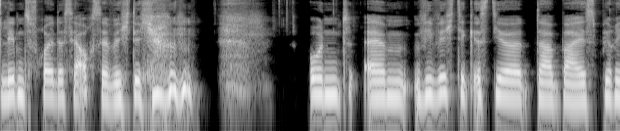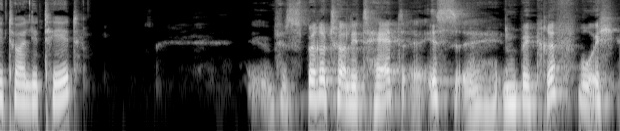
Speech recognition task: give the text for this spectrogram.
Lebensfreude ist ja auch sehr wichtig. Und ähm, wie wichtig ist dir dabei Spiritualität? Spiritualität ist äh, ein Begriff, wo ich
